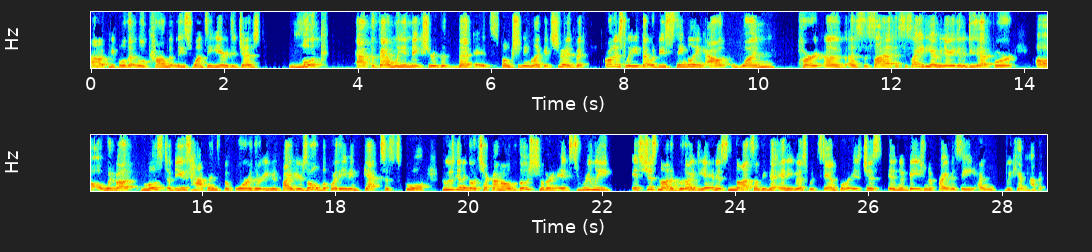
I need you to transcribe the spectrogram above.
uh, people that will come at least once a year to just look at the family and make sure that that it's functioning like it should. But honestly, that would be singling out one part of a society. I mean, are you going to do that for? Uh, what about most abuse happens before they're even five years old, before they even get to school? Who's going to go check on all of those children? It's really, it's just not a good idea, and it's not something that any of us would stand for. It's just an invasion of privacy, and we can't have it.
